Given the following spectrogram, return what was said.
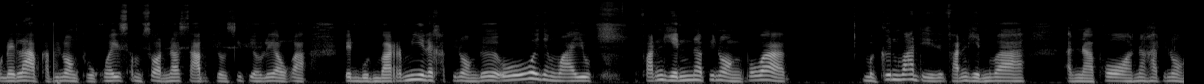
คได้ลาบค่ะพี่น้องถูกไว้ซ้ำซ้อนนะสามเที่ยวสี่เที่ยวแล้วก็เป็นบุญบารมีเลยค่ะพี่น้องเด้อโอ้ยยังวายอยู่ฝันเห็นนะพี่น้องเพราะว่า เมื่อขึ้นว่านที่ฝันเห็นว่าอันนาพอนะคะ พี่น้อง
